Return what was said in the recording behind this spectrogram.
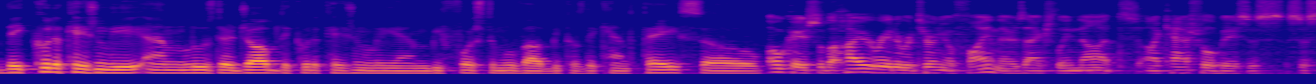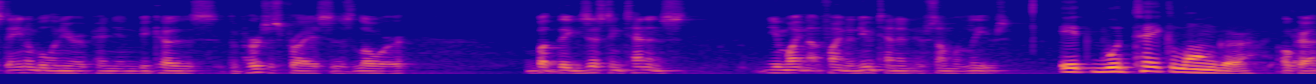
they could occasionally um, lose their job. They could occasionally um, be forced to move out because they can't pay. So okay, so the higher rate of return you'll find there is actually not on a cash flow basis sustainable in your opinion because the purchase price is lower, but the existing tenants you might not find a new tenant if someone leaves. It would take longer. Okay.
